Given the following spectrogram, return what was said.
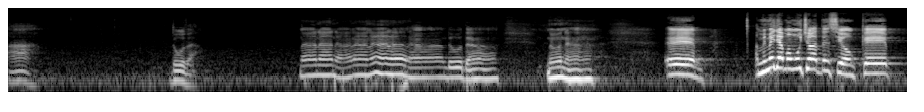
Ah, duda. A mí me llamó mucho la atención que,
